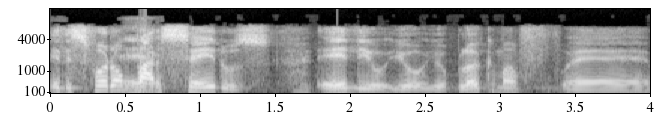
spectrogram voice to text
Eles foram é... parceiros, ele e o, e o Bluckman é,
